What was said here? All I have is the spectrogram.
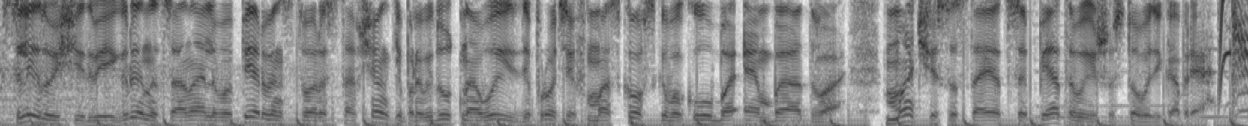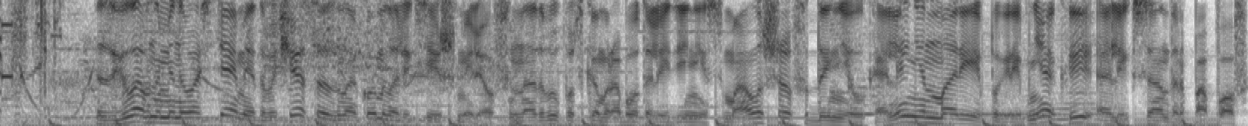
Следующие две игры национального первенства ростовчанки проведут на выезде против московского клуба МБА-2. Матчи состоятся 5 и 6 декабря. С главными новостями этого часа знакомил Алексей Шмелев. Над выпуском работали Денис Малышев, Даниил Калинин, Мария Погребняк и Александр Попов.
